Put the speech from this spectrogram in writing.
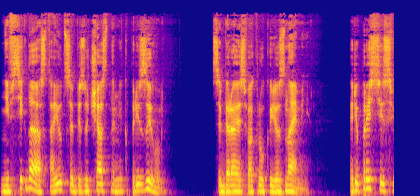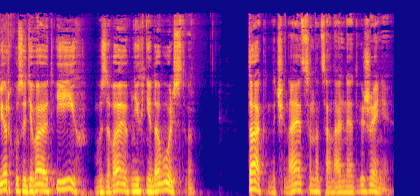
не всегда остаются безучастными к призывам, собираясь вокруг ее знамени. Репрессии сверху задевают и их, вызывая в них недовольство. Так начинается национальное движение.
